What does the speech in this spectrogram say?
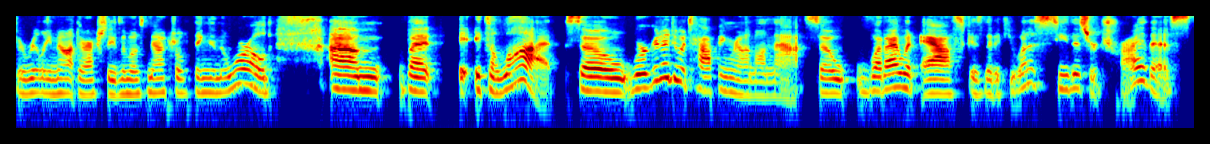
they're really not. They're actually the most natural thing in the world. Um, but it's a lot. So we're going to do a tapping round on that. So what I would ask is that if you want to see this or try this,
